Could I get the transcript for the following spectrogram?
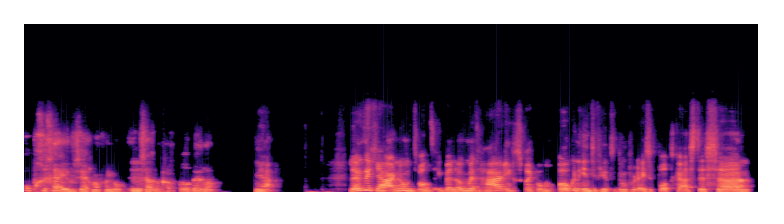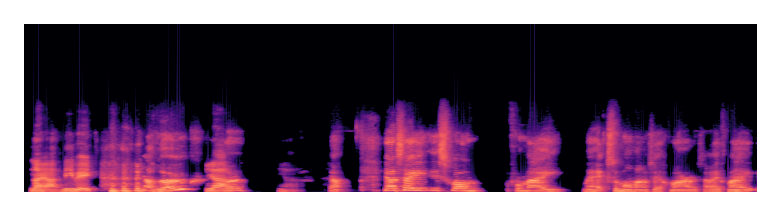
opgegeven, zeg maar, van joh, ik zou mm. dat ook wel willen. Ja, Leuk dat je haar noemt, want ik ben ook met haar in gesprek om ook een interview te doen voor deze podcast. Dus uh, ja. nou ja, wie weet. ja, leuk. Ja. leuk. Ja. Ja. ja, zij is gewoon voor mij mijn heksenmama, zeg maar. Zij heeft mij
